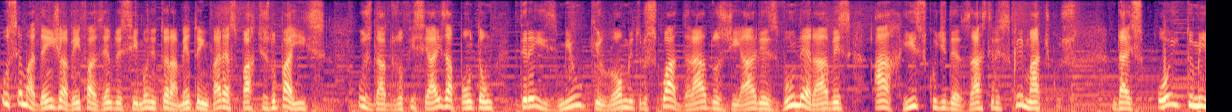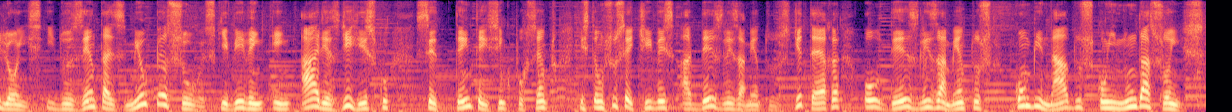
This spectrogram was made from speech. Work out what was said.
o Semadem já vem fazendo esse monitoramento em várias partes do país. Os dados oficiais apontam 3 mil quilômetros quadrados de áreas vulneráveis a risco de desastres climáticos. Das 8 milhões e 200 mil pessoas que vivem em áreas de risco, 75% estão suscetíveis a deslizamentos de terra ou deslizamentos combinados com inundações.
